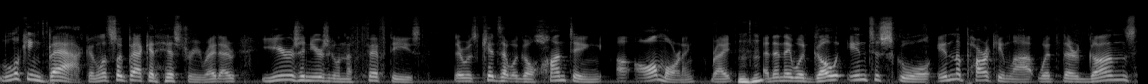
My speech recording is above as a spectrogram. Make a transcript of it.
looking back, and let's look back at history, right? I, years and years ago in the 50s. There was kids that would go hunting uh, all morning, right? Mm-hmm. And then they would go into school in the parking lot with their guns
